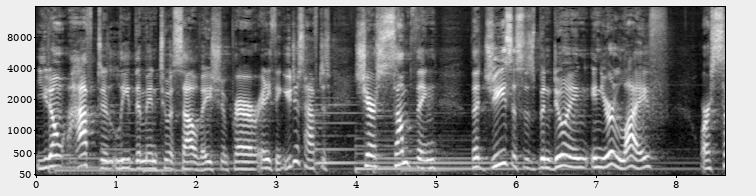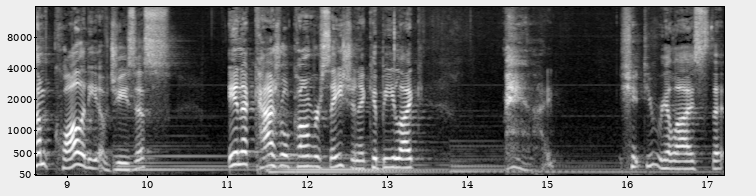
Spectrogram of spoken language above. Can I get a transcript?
You don't have to lead them into a salvation prayer or anything. You just have to share something that Jesus has been doing in your life or some quality of Jesus in a casual conversation. It could be like, man, I, do you realize that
